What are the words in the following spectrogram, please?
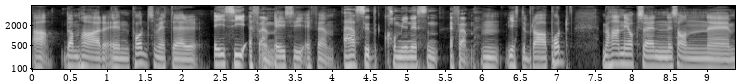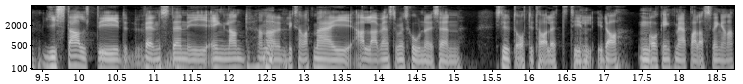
Ja, de har en podd som heter ACFM, ACFM. Acid Communism FM. Mm, jättebra podd. Men han är också en sån eh, gestalt i vänstern i England. Han har liksom varit med i alla vänsterorganisationer sedan slutet av 80-talet till idag Mm. och hängt med på alla svängarna.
